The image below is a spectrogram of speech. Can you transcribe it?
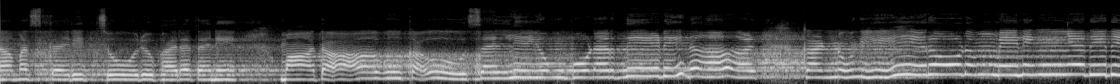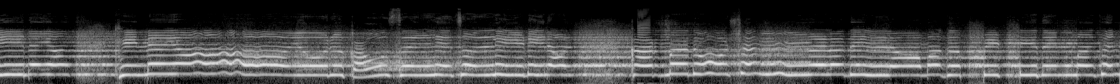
നമസ്കരിച്ചോരു ഭരതനെ. മാതാവു കൗസല്യയും പുണർന്നിടിനാൾ കണ്ണുനീരോടും മെലിഞ്ഞതി ദീനയായി ഖിന്നയായൊരു കൗസല്യ ചൊല്ലിടിനാൾ കർമ്മദോഷങ്ങളതെല്ലാം അകപ്പെട്ടിതൻ മകൻ.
